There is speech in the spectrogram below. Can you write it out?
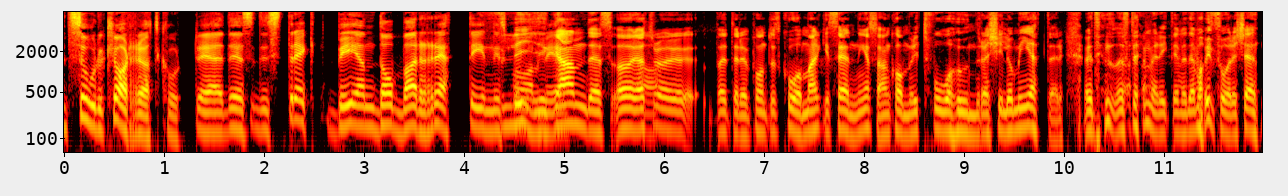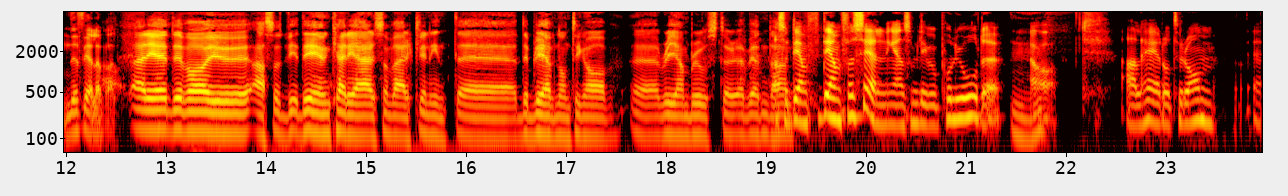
ett solklart rött kort. Det, är- det, är- sträckt ben, dobbar rätt in i smalben. Flygandes, jag Ja. tror, heter det, Pontus Kåmark i sändningen så han kommer i 200 kilometer Jag vet inte om det stämmer riktigt men det var ju så det kändes i alla fall Ja, det, det var ju, alltså det är en karriär som verkligen inte, det blev någonting av. Eh, Rian Brewster, jag vet inte. Alltså han, den, den försäljningen som Liverpool gjorde, Mm. ja, all heder till dem. Eh,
